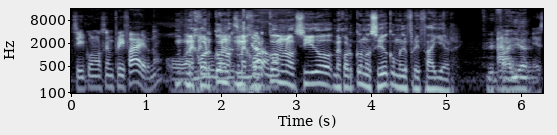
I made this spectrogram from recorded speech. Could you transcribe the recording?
Sí conocen Free Fire, ¿no? mejor, mejor conocido, mejor conocido como el Free Fire. Free Fire.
